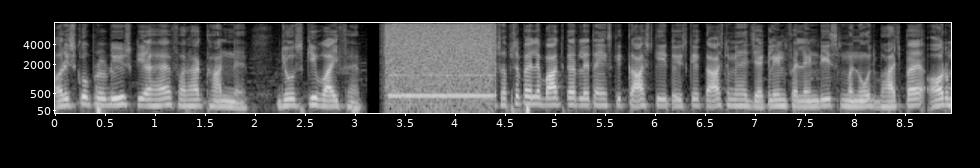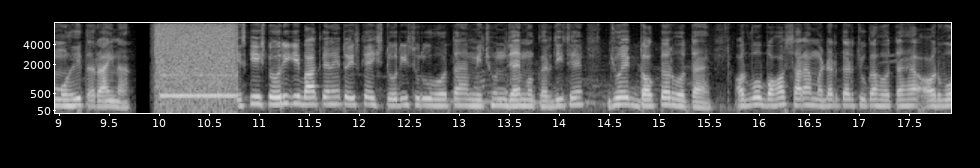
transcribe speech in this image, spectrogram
और इसको प्रोड्यूस किया है फरहा खान ने जो उसकी वाइफ है। सबसे पहले बात कर लेते हैं इसकी कास्ट की तो इसके कास्ट में है जैकलिन फेलेंडिस मनोज भाजपा और मोहित रायना इसकी स्टोरी की बात करें तो इसका स्टोरी शुरू होता है मिछुन जय मुखर्जी से, जो एक डॉक्टर होता है और वो बहुत सारा मर्डर कर चुका होता है और वो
